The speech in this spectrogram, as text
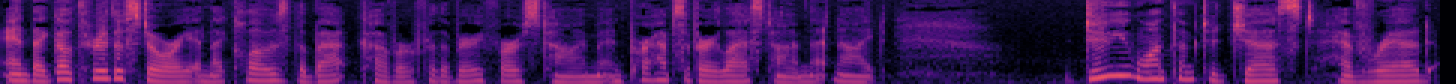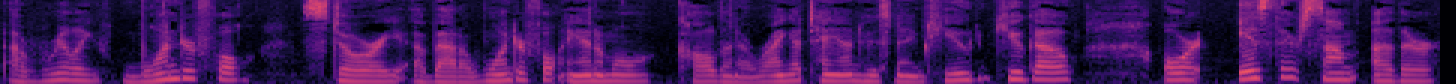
and they go through the story and they close the back cover for the very first time and perhaps the very last time that night. Do you want them to just have read a really wonderful story about a wonderful animal called an orangutan who's named Hugo? Or is there some other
